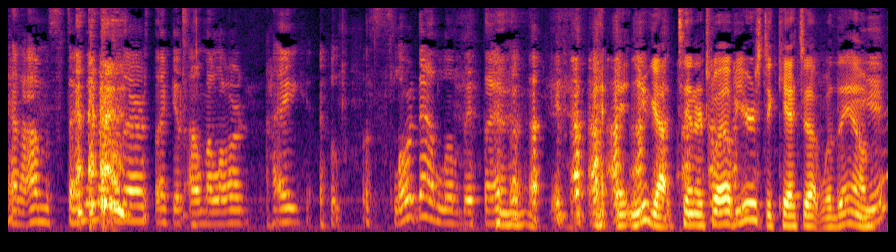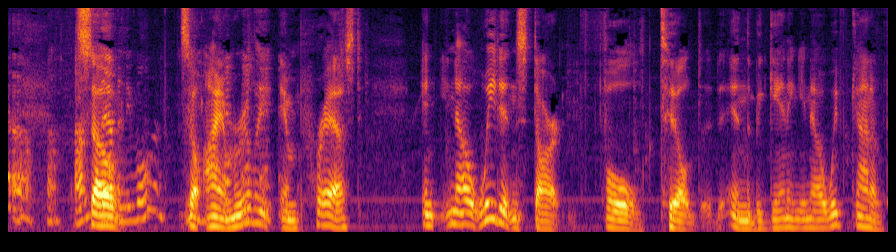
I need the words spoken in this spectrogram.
And I'm standing over there thinking, oh my lord, hey, let's slow it down a little bit there. and you got 10 or 12 years to catch up with them. yeah, I'm So- 71. So I am really impressed. And you know, we didn't start full tilt in the beginning. You know, we've kind of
